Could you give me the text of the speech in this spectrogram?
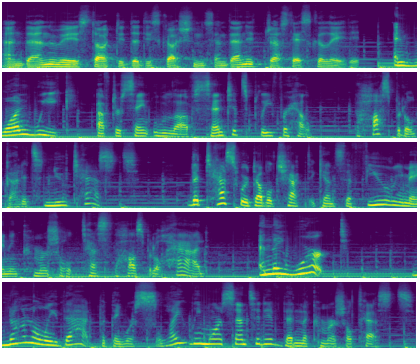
and then we started the discussions, and then it just escalated. And one week after St. Olav sent its plea for help, the hospital got its new tests. The tests were double checked against the few remaining commercial tests the hospital had, and they worked. Not only that, but they were slightly more sensitive than the commercial tests.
